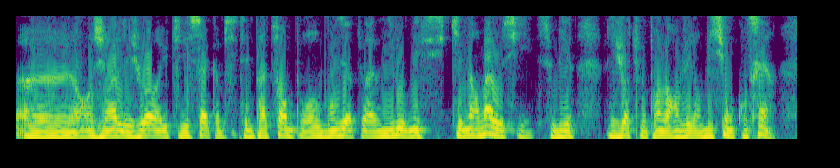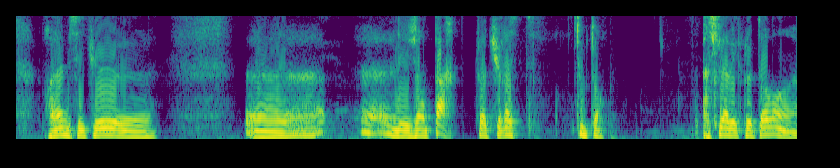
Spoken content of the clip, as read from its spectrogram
euh, en général, les joueurs utilisent ça comme si c'était une plateforme pour rebondir tu vois, au niveau, mais ce qui est normal aussi. Les joueurs, tu peux pas leur enlever l'ambition, au contraire. Le problème, c'est que euh, euh, les gens partent, toi, tu restes tout le temps. Parce qu'avec le temps,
